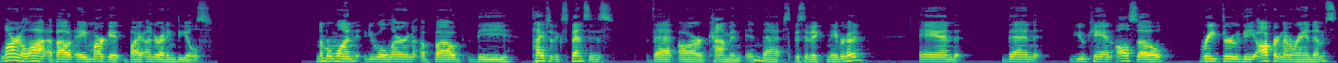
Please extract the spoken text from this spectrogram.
learn a lot about a market by underwriting deals. Number 1, you will learn about the types of expenses that are common in that specific neighborhood. And then you can also read through the offering memorandums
